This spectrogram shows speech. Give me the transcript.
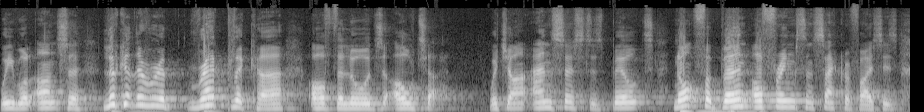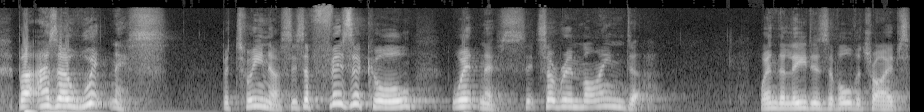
we will answer Look at the re- replica of the Lord's altar, which our ancestors built, not for burnt offerings and sacrifices, but as a witness between us. It's a physical witness, it's a reminder. When the leaders of all the tribes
